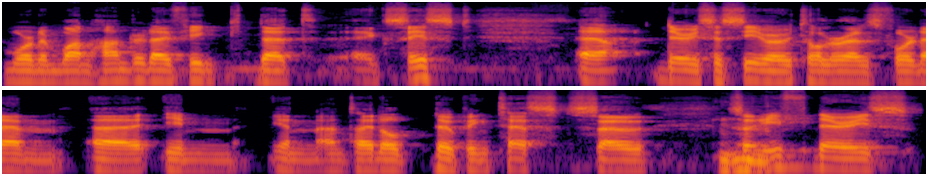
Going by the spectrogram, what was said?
more than 100, I think that exist, uh, there is a zero tolerance for them uh, in in anti-doping tests. So, mm-hmm. so if there is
